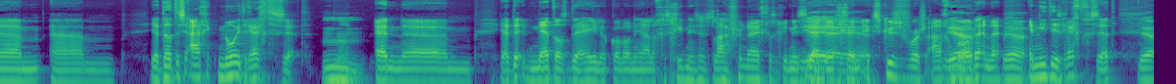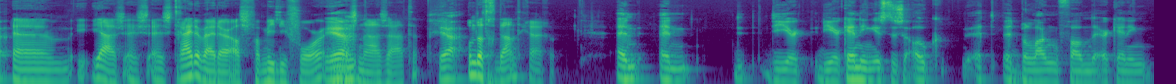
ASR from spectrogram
ehm, ehm, ja, dat is eigenlijk nooit rechtgezet. Mm. En ehm, ja, de- net als de hele koloniale geschiedenis en slavernijgeschiedenis, Ja, ja, ja, er geen excuses voor is aangeboden en, eh, en niet is rechtgezet. ja. Ehm, ja, s- strijden wij daar als familie voor en als nazaten om dat gedaan te krijgen. En, en die, er, die erkenning is dus ook het, het belang van de erkenning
